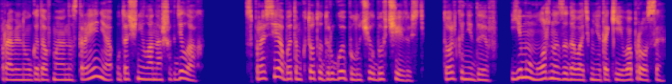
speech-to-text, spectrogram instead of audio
Правильно угадав мое настроение, уточнила о наших делах. Спроси об этом кто-то другой получил бы в челюсть. Только не Дэв. Ему можно задавать мне такие вопросы.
